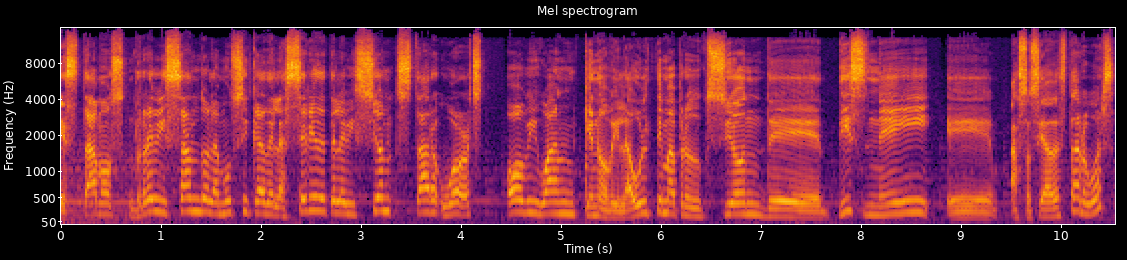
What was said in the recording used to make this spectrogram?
Estamos revisando la música de la serie de televisión Star Wars Obi-Wan Kenobi, la última producción de Disney eh, asociada a Star Wars,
